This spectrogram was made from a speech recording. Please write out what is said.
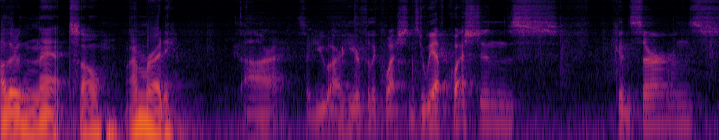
other than that, so I'm ready. All right, so you are here for the questions. Do we have questions, concerns?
